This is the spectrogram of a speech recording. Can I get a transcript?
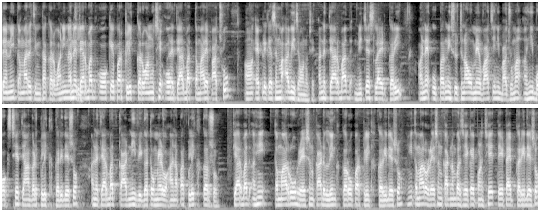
તેની તમારે ચિંતા કરવાની અને ત્યારબાદ ઓકે પર ક્લિક કરવાનું છે. અને ત્યારબાદ તમારે પાછું એપ્લિકેશનમાં આવી જવાનું છે. અને ત્યારબાદ નીચે સ્લાઇડ કરી અને ઉપરની સૂચનાઓ મેં વાંચીની બાજુમાં અહીં બોક્સ છે. ત્યાં આગળ ક્લિક કરી દેશો અને ત્યારબાદ કાર્ડની વિગતો મેળવો. આના પર ક્લિક કરશો. ત્યારબાદ અહીં તમારું રેશન કાર્ડ લિંક કરો પર ક્લિક કરી દેશો. અહીં તમારો રેશન કાર્ડ નંબર જે કંઈ પણ છે તે ટાઈપ કરી દેશો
